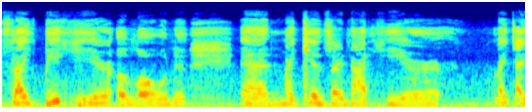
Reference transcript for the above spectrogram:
it's like being here alone and my kids are not here. Like I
